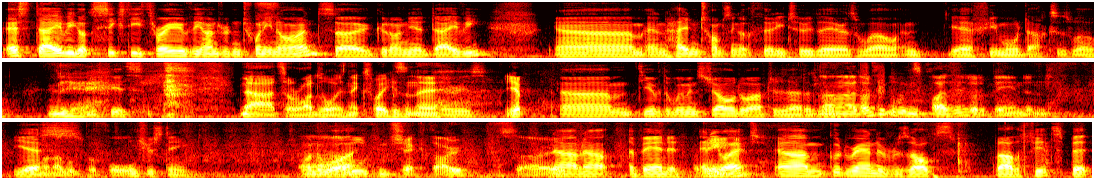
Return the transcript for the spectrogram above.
S. Davey got 63 of the 129, so good on you, Davey. Um, and Hayden Thompson got 32 there as well, and yeah, a few more ducks as well. Yeah. Nah, it's all right. It's always next week, isn't there? There is. Yep. Um, do you have the women's Joel? Or do I have to do that as No, well? I don't think the women's play. I think it got abandoned. yes. When I looked before. Interesting. Wonder Uh, why. We'll can check though. So No, no, abandoned. Abandoned. Anyway, um, good round of results, bar the fits, but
